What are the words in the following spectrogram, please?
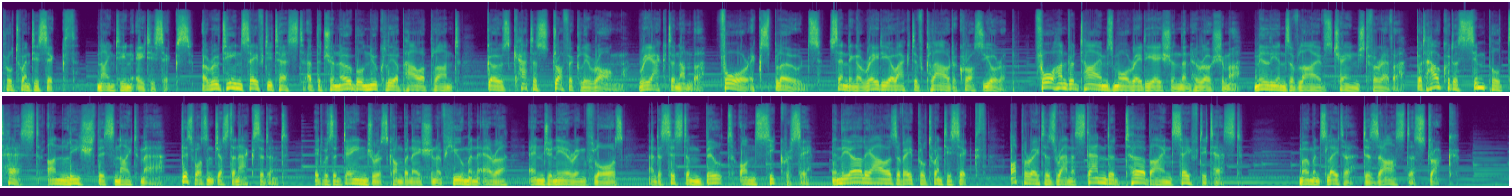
April 26, 1986. A routine safety test at the Chernobyl nuclear power plant goes catastrophically wrong. Reactor number 4 explodes, sending a radioactive cloud across Europe. 400 times more radiation than Hiroshima. Millions of lives changed forever. But how could a simple test unleash this nightmare? This wasn't just an accident. It was a dangerous combination of human error, engineering flaws, and a system built on secrecy. In the early hours of April 26th, operators ran a standard turbine safety test. Moments later, disaster struck.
